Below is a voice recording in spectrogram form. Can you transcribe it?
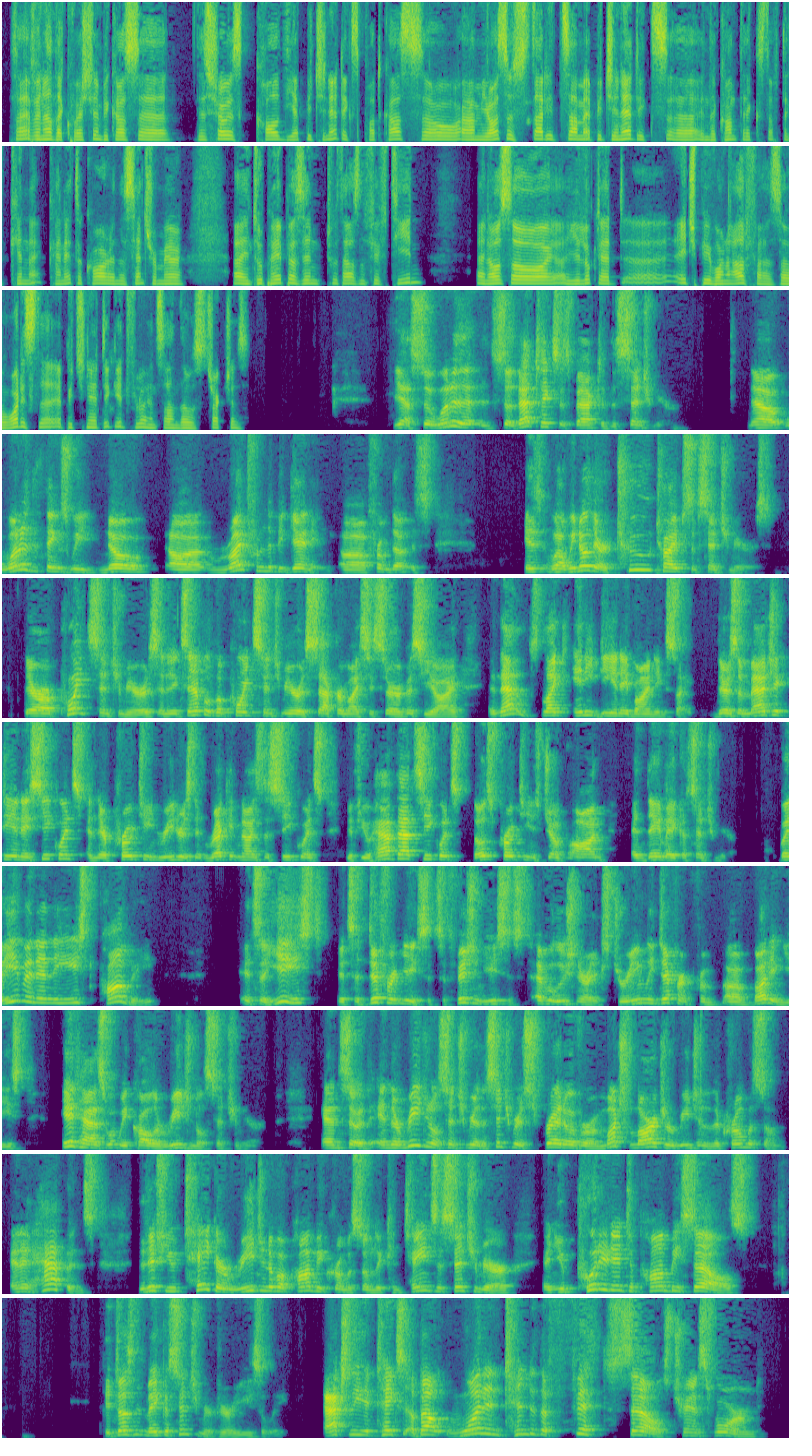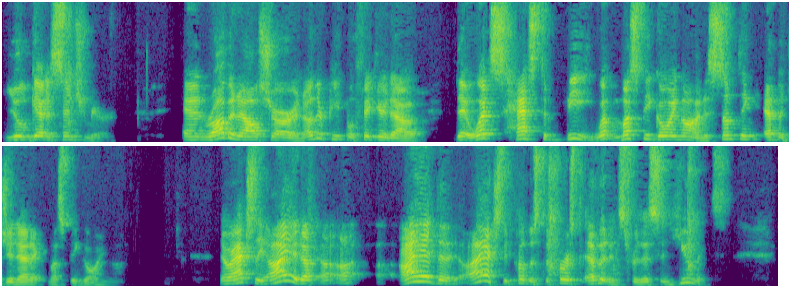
So I have another question because uh, this show is called the Epigenetics Podcast. So um, you also studied some epigenetics uh, in the context of the kin- kinetochore and the centromere uh, in two papers in 2015. And also uh, you looked at HP1 uh, alpha. So what is the epigenetic influence on those structures? Yeah, so one of the so that takes us back to the centromere. Now, one of the things we know uh, right from the beginning, uh, from the is well, we know there are two types of centromeres. There are point centromeres, and an example of a point centromere is Saccharomyces cerevisiae, and that's like any DNA binding site. There's a magic DNA sequence, and there are protein readers that recognize the sequence. If you have that sequence, those proteins jump on and they make a centromere. But even in the yeast Pombe, it's a yeast, it's a different yeast. It's a fission yeast, it's evolutionary, extremely different from uh, budding yeast. It has what we call a regional centromere. And so in the regional centromere, the centromere is spread over a much larger region of the chromosome. And it happens that if you take a region of a Pombe chromosome that contains a centromere and you put it into Pombe cells, it doesn't make a centromere very easily. actually, it takes about one in 10 to the fifth cells transformed, you'll get a centromere. And Robin Alshar and other people figured out that what has to be, what must be going on is something epigenetic must be going on. Now, actually, I had, uh, uh I had the, I actually published the first evidence for this in humans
